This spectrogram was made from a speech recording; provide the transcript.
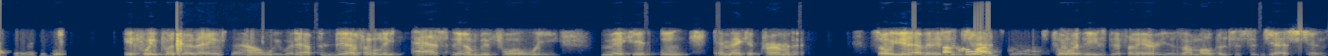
activities? If we put their names down, we would have to definitely ask them before we make it ink and make it permanent. So you have any Of course. suggestions for these different areas? I'm open to suggestions,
